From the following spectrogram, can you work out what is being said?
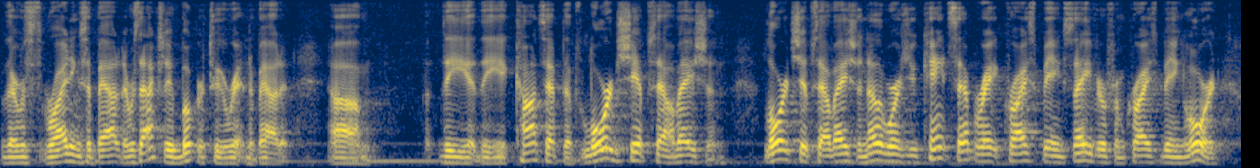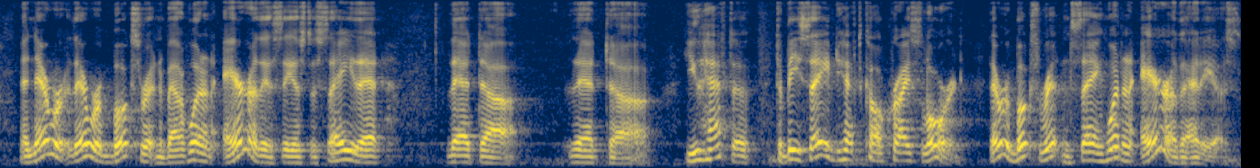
there was writings about it. There was actually a book or two written about it. Um, the the concept of lordship salvation. Lordship salvation. In other words, you can't separate Christ being Savior from Christ being Lord. And there were there were books written about what an error this is to say that that uh, that uh, you have to, to be saved, you have to call Christ Lord. There were books written saying what an error that is.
